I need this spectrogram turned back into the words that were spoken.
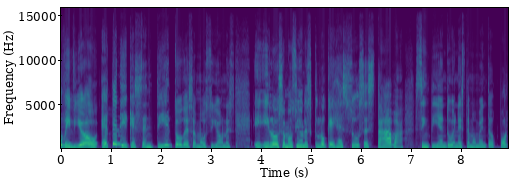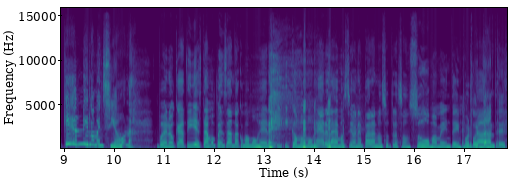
lo vivió. Él tenía que sentir todas esas emociones y, y las emociones, lo que Jesús estaba sintiendo en este momento. ¿Por qué él ni lo menciona? Bueno, Katy, estamos pensando como mujeres y, como mujeres las emociones para nosotras son sumamente importantes.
